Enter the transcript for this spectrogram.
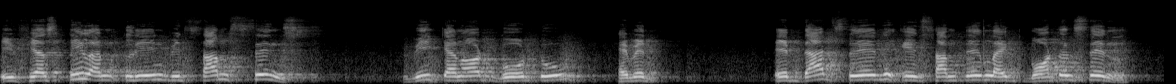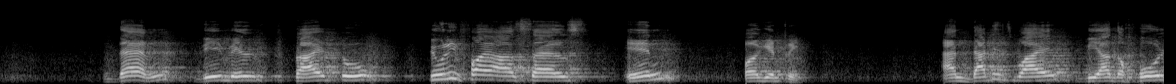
if we are still unclean with some sins, we cannot go to heaven. If that sin is something like mortal sin, then we will try to purify ourselves in purgatory. And that is why we are the whole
